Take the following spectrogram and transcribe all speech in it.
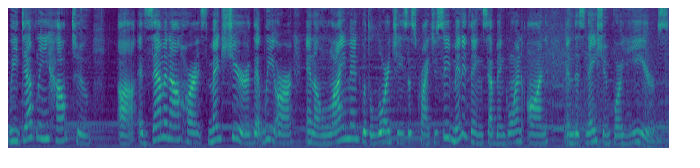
we definitely have to uh, examine our hearts, make sure that we are in alignment with the Lord Jesus Christ. You see, many things have been going on in this nation for years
